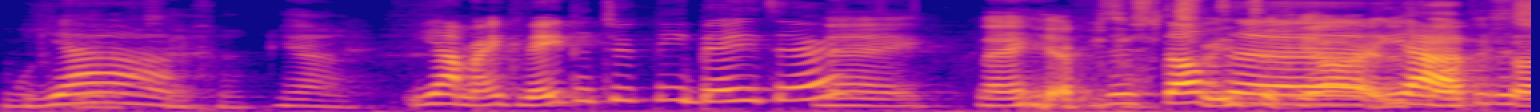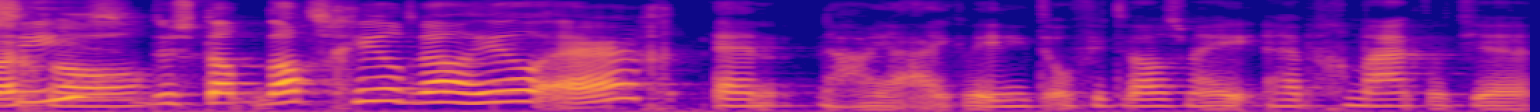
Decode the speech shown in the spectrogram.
Moet Ja. ik zeggen. Ja. ja, maar ik weet natuurlijk niet beter. Nee, nee, je hebt Dus dat, 20 eh, jaar. Dus ja, dat precies. wel- Dus dat, dat scheelt wel heel erg. En nou ja, ik weet niet of je het wel eens mee hebt gemaakt dat je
